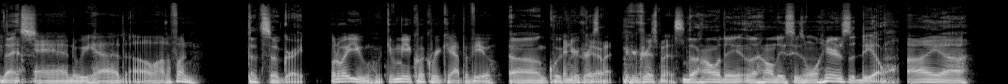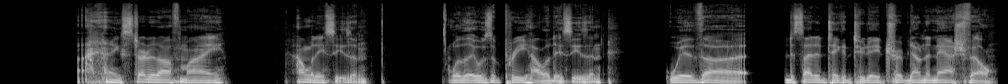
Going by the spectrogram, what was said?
Nice. and we had a lot of fun. That's so great. What about you? Give me a quick recap of you Um, quick and your recap. Christmas. Your Christmas. the holiday the holiday season. Well, here's the deal. I uh I started off my holiday season. Well, it was a pre-holiday season with uh decided to take a two-day trip down to Nashville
